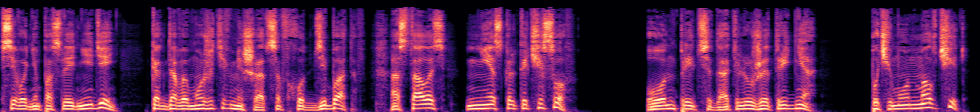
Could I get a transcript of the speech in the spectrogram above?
Сегодня последний день, когда вы можете вмешаться в ход дебатов. Осталось несколько часов. Он председатель уже три дня. Почему он молчит?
